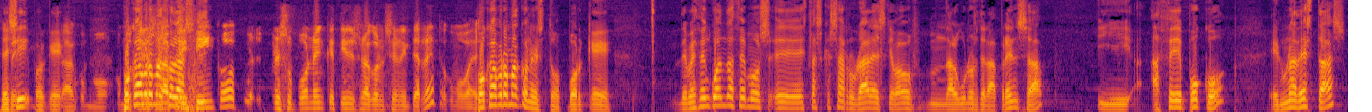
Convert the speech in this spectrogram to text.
Sí, sí, porque. O sea, como, como Poca broma una con las- 5, pre- presuponen que tienes una conexión a internet o cómo va? Poca broma con esto, porque de vez en cuando hacemos eh, estas casas rurales que vamos mm, algunos de la prensa y hace poco, en una de estas,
